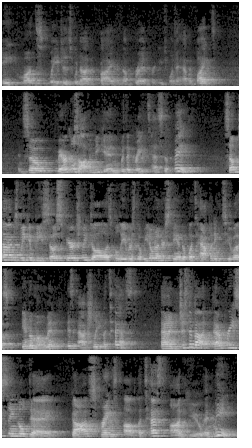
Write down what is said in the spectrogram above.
Eight months' wages would not buy enough bread for each one to have a bite. And so, miracles often begin with a great test of faith. Sometimes we can be so spiritually dull as believers that we don't understand that what's happening to us in the moment is actually a test. And just about every single day, God springs up a test on you and me.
